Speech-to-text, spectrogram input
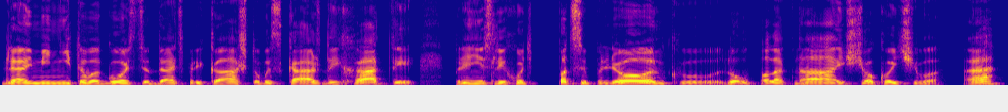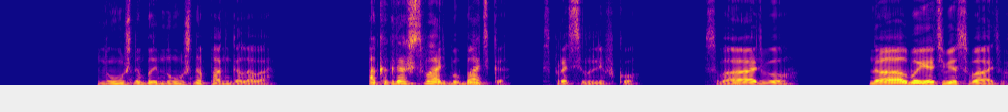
для именитого гостя дать приказ, чтобы с каждой хаты принесли хоть по цыпленку, ну, полотна, еще кое-чего, а?» «Нужно бы, нужно, пан голова». «А когда ж свадьбу, батька?» — спросил Левко. Свадьбу? Дал бы я тебе свадьбу.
